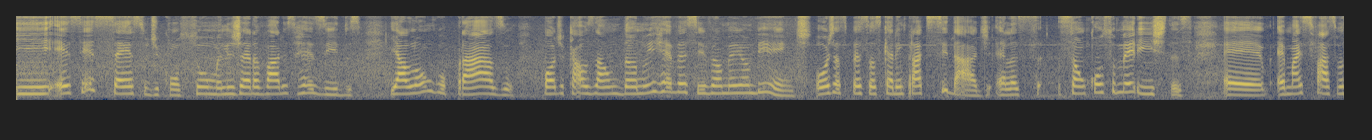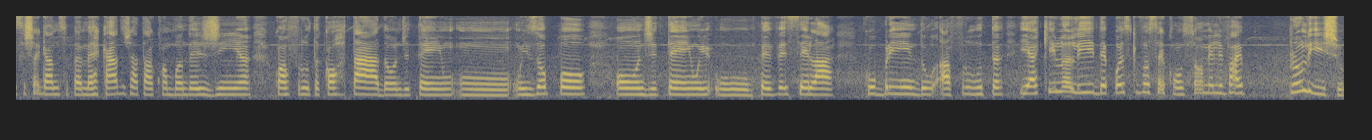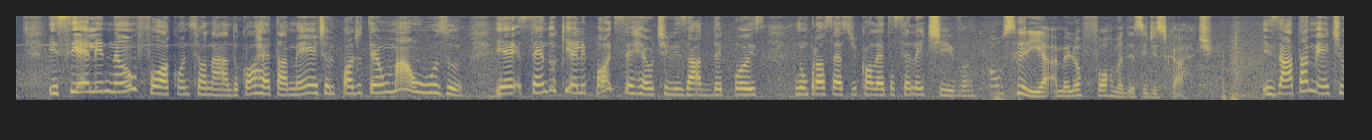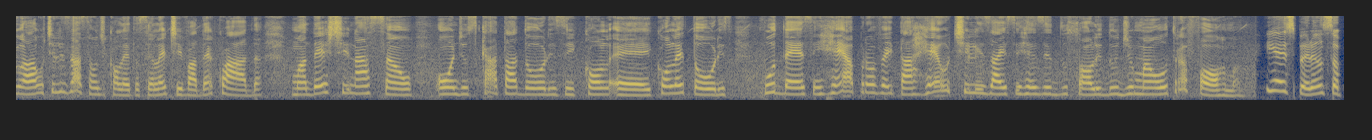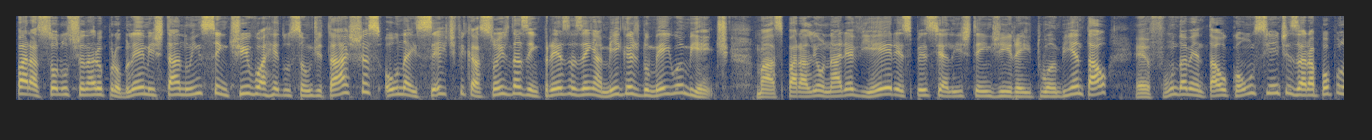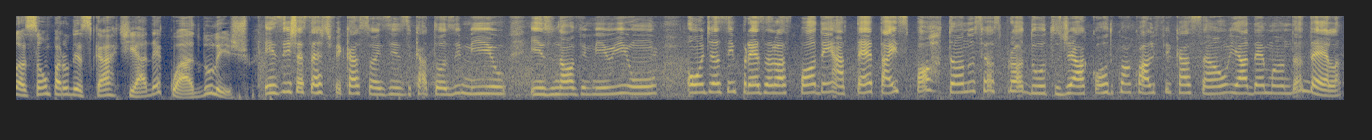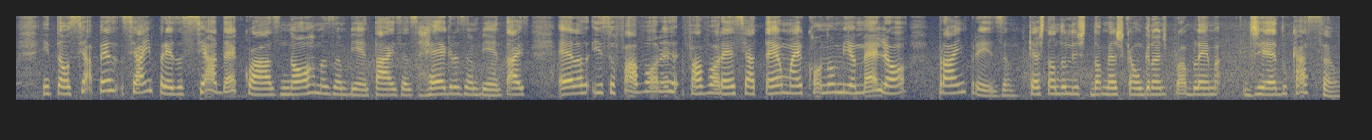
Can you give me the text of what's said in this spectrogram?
E esse excesso de consumo, ele gera vários resíduos e a longo prazo pode causar um dano irreversível ao meio ambiente. Hoje as pessoas querem praticidade, elas são consumeristas. É, é mais fácil você chegar no supermercado, já está com a bandejinha, com a fruta cortada, onde tem um, um isopor, onde tem o um, um PVC lá cobrindo a fruta. E aquilo ali, depois que você consome, ele vai para o lixo. E se ele não for acondicionado corretamente, ele pode ter um mau uso, e é, sendo que ele pode ser reutilizado depois num processo de coleta seletiva. Qual seria a melhor forma desse descarte? Exatamente, a utilização de coleta seletiva adequada, uma destinação onde os catadores e é, coletores pudessem reaproveitar, reutilizar esse resíduo sólido de uma outra forma. E a esperança para solucionar o problema está no incentivo à redução de taxas ou nas certificações das empresas em amigas do meio ambiente. Mas para Leonária Vieira, especialista em direito ambiental, é fundamental conscientizar a população para o descarte adequado do lixo. Existem as certificações ISO 14000, ISO 9001, onde as empresas elas podem até estar tá exportando seus produtos de acordo com a qualificação e a demanda dela. Então, se a, se a empresa se adequar às normas ambientais, às regras ambientais, ela, isso favorece, favorece até uma economia melhor para a empresa. A questão do lixo doméstico é um grande problema de educação.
